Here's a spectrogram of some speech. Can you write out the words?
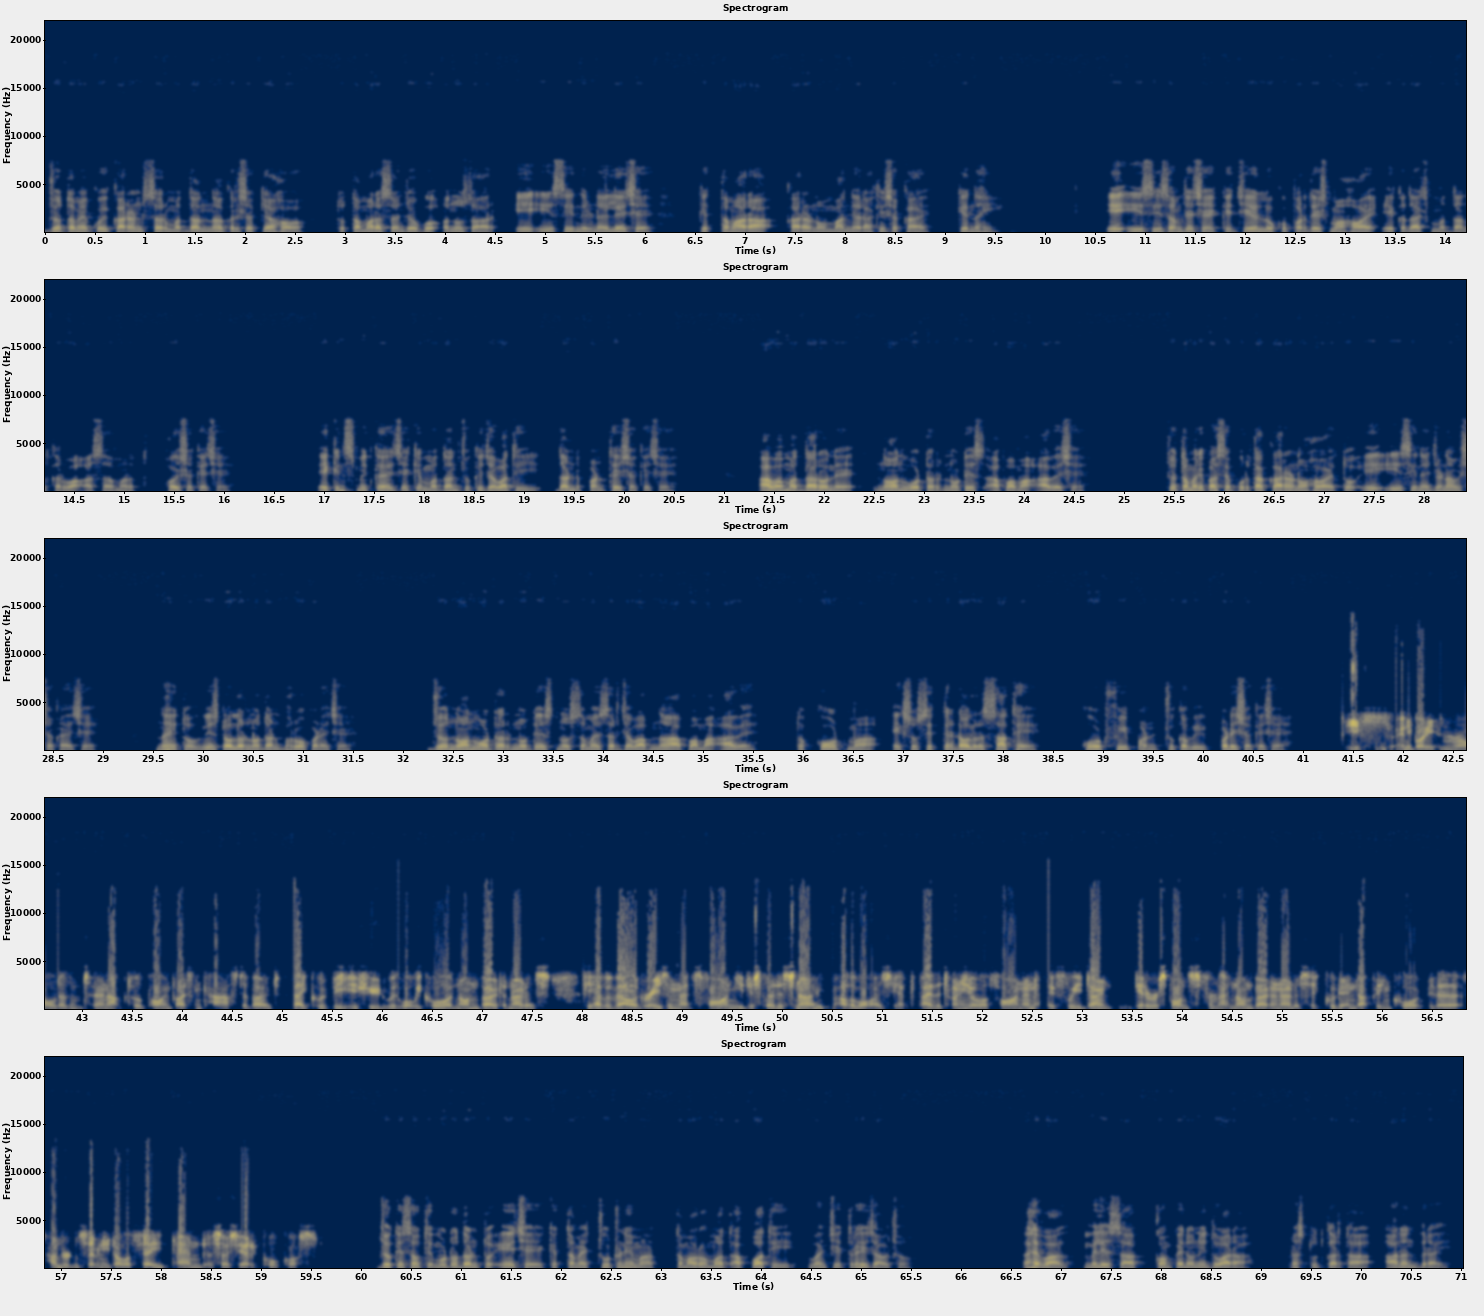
જો તમે કોઈ કારણસર મતદાન ન કરી શક્યા હો, તો તમારા સંજોગો અનુસાર એઈસી નિર્ણય લે છે કે તમારા કારણો માન્ય રાખી શકાય કે નહીં. એઈસી સમજે છે કે જે લોકો પરદેશમાં હોય એ કદાચ મતદાન કરવા અસમર્થ હોઈ શકે છે. એકિન સ્મિથ કહે છે કે મતદાન ચૂકી જવાથી દંડ પણ થઈ શકે છે. આવા મતદારોને નોન વોટર નોટિસ આપવામાં આવે છે. જો તમારી પાસે પૂરતા કારણો હોય તો એઈસીને જણાવી શકાય છે. નહીં તો વીસ ડોલરનો દંડ ભરવો પડે છે. જો નોન વોટર નોટિસનો સમયસર જવાબ ન આપવામાં આવે તો કોર્ટમાં એકસો સિત્તેર ડોલર સાથે કોર્ટ ફી પણ ચૂકવવી પડી શકે છે. If anybody enrolled doesn't turn up to a polling place and cast a vote, they could be issued with what we call a non-voter notice. If you have a valid reason, that's fine. You just let us know. Otherwise, you have to pay the $20 fine. And if we don't get a response from that non-voter notice, it could end up in court with a $170 fee and associated court costs. જો કે સૌથી મોટો દંડ તો એ છે કે તમે ચૂંટણીમાં તમારો મત આપવાથી વંચિત રહી જાઓ છો અહેવાલ મેલેસા કોમ્પેનોની દ્વારા પ્રસ્તુત કરતા આનંદ બ્રાય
